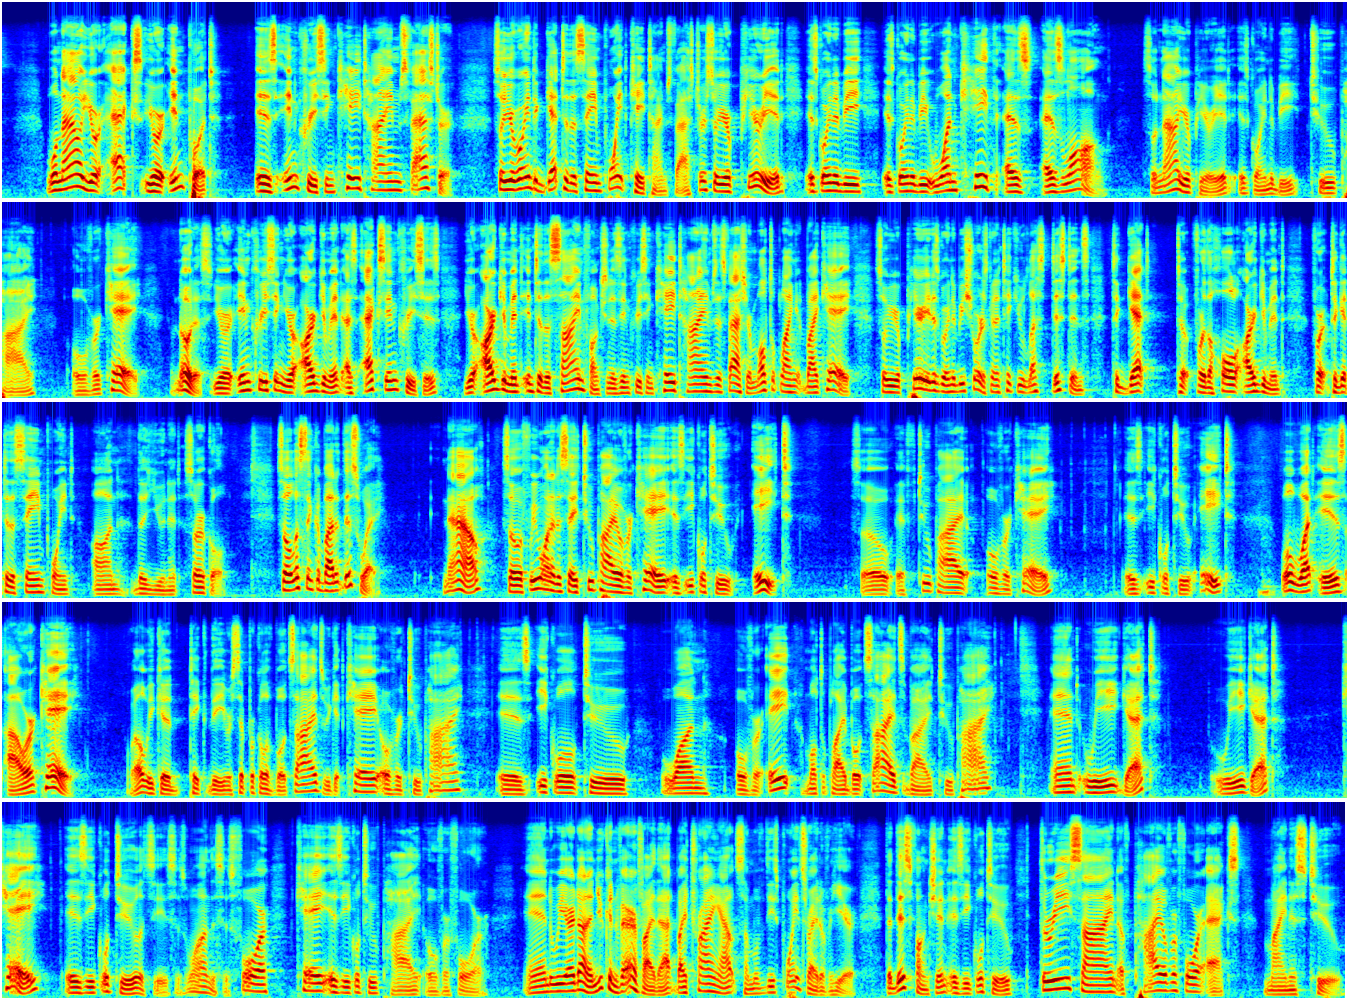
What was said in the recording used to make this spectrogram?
Well, now your x, your input, is increasing k times faster. So you're going to get to the same point k times faster. So your period is going to be is going to be one kth as as long. So now your period is going to be 2 pi over k. Notice, you're increasing your argument as x increases. Your argument into the sine function is increasing k times as fast. You're multiplying it by k. So your period is going to be short. It's going to take you less distance to get to, for the whole argument for, to get to the same point on the unit circle. So let's think about it this way. Now, so if we wanted to say 2 pi over k is equal to 8, so if 2 pi over k is equal to 8, well, what is our k? Well, we could take the reciprocal of both sides. We get k over 2 pi is equal to 1 over 8. Multiply both sides by 2 pi. And we get, we get k is equal to, let's see, this is 1, this is 4. k is equal to pi over 4. And we are done. And you can verify that by trying out some of these points right over here. That this function is equal to 3 sine of pi over 4x minus 2.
